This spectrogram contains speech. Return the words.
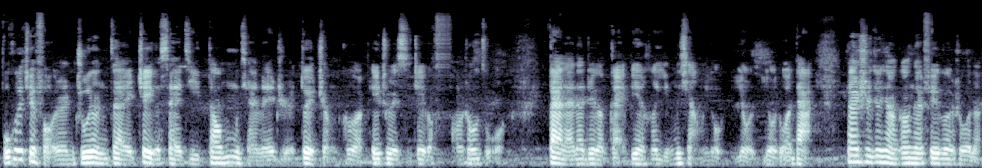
不会去否认朱顿在这个赛季到目前为止对整个 Patriots 这个防守组带来的这个改变和影响有有有多大。但是就像刚才飞哥说的，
